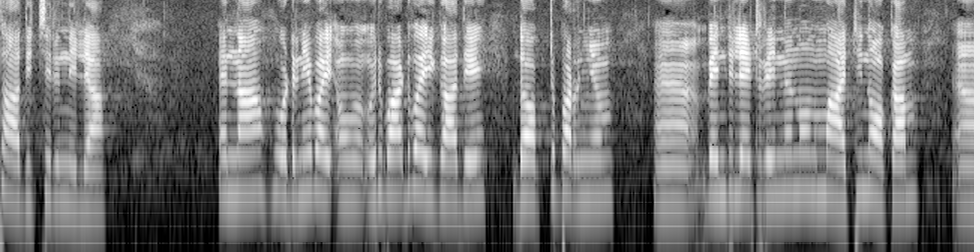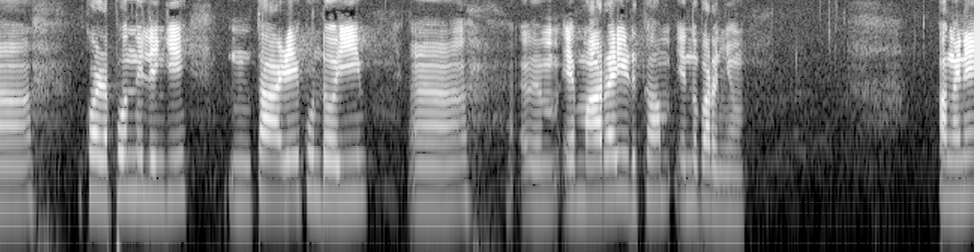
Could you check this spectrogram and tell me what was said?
സാധിച്ചിരുന്നില്ല. എന്നാൽ ഉടനെ ഒരുപാട് വൈകാതെ ഡോക്ടർ പറഞ്ഞു വെന്റിലേറ്ററിൽ നിന്നൊന്ന് മാറ്റി നോക്കാം. കുഴപ്പമൊന്നുമില്ലെങ്കിൽ താഴെ കൊണ്ടുപോയി എം ആർ ഐ എടുക്കാം എന്ന് പറഞ്ഞു. അങ്ങനെ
